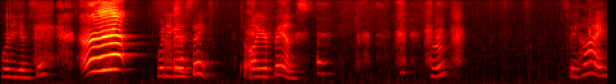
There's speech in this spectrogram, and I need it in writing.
What are you going to say? What are you going to say to all your fans? Huh? Say hi.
